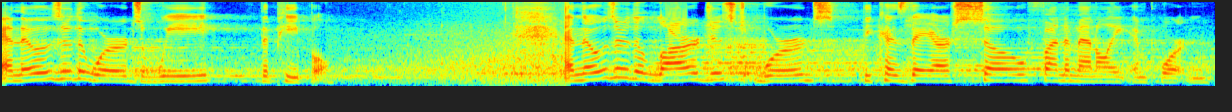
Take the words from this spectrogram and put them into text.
And those are the words, we the people. And those are the largest words because they are so fundamentally important.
